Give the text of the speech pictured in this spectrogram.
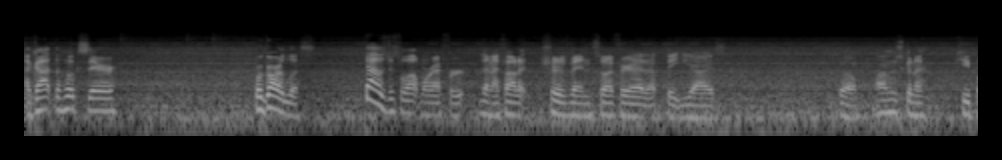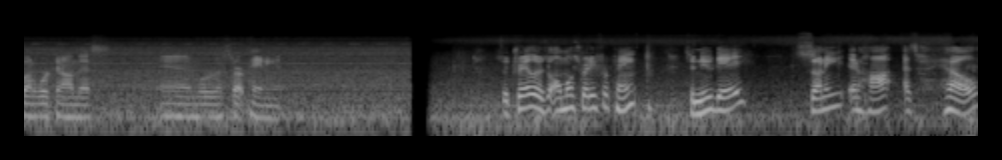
I got the hooks there. Regardless, that was just a lot more effort than I thought it should have been, so I figured I'd update you guys. So I'm just gonna keep on working on this and we're gonna start painting it. So trailer is almost ready for paint. It's a new day, sunny and hot as hell,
